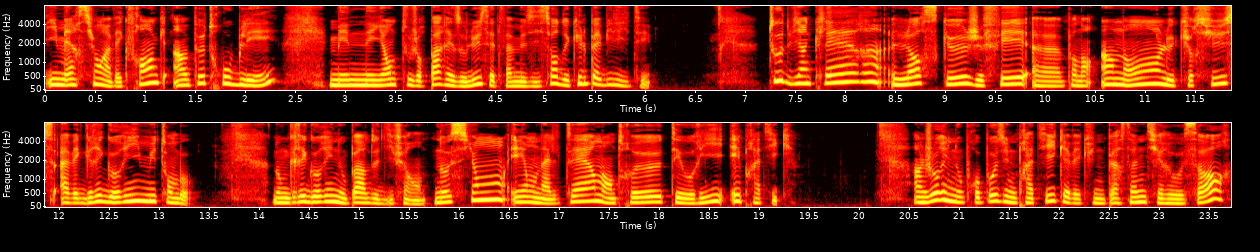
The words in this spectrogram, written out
immersion avec Franck un peu troublée, mais n'ayant toujours pas résolu cette fameuse histoire de culpabilité. Tout devient clair lorsque je fais euh, pendant un an le cursus avec Grégory Mutombo. Donc Grégory nous parle de différentes notions et on alterne entre théorie et pratique. Un jour, il nous propose une pratique avec une personne tirée au sort.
